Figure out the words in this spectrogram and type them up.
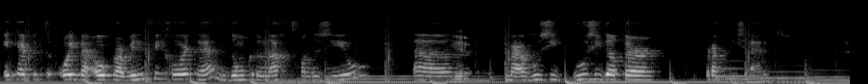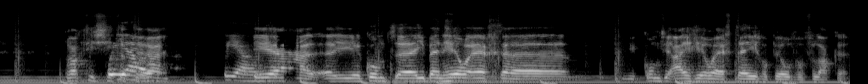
ik heb het ooit bij Oprah Winfrey gehoord, hè? De donkere nacht van de ziel. Um, yeah. Maar hoe ziet, hoe ziet dat er praktisch uit? Praktisch ziet dat eruit. Voor jou? Ja, je, komt, je bent heel erg je komt je eigen heel erg tegen op heel veel vlakken.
